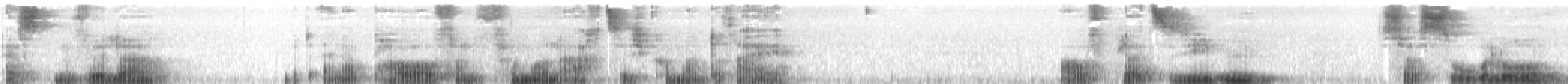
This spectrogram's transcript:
Aston Villa mit einer Power von 85,3. Auf Platz 7 Sassuolo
